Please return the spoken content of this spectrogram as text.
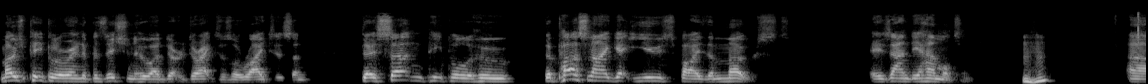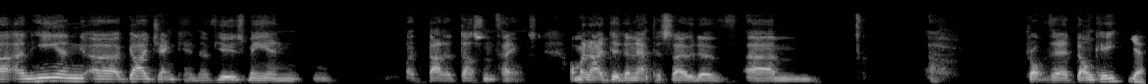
most people are in a position who are directors or writers, and there's certain people who the person I get used by the most is Andy Hamilton. Mm-hmm. Uh, and he and uh, Guy Jenkin have used me in about a dozen things. I mean, I did an episode of um, oh, Drop Their Donkey. Yeah.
